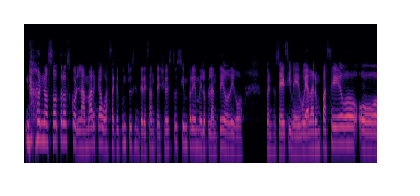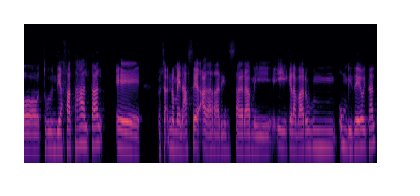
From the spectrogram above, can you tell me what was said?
nosotros con la marca o hasta qué punto es interesante? Yo esto siempre me lo planteo, digo, pues no sé si me voy a dar un paseo o tuve un día fatal, tal. Eh, o sea, no me nace agarrar Instagram y, grabar un, un, video y tal,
